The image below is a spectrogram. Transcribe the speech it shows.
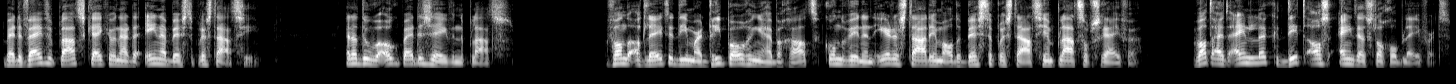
Bij de vijfde plaats kijken we naar de één na beste prestatie. En dat doen we ook bij de zevende plaats. Van de atleten die maar drie pogingen hebben gehad, konden we in een eerder stadium al de beste prestatie en plaats opschrijven. Wat uiteindelijk dit als einduitslag oplevert.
